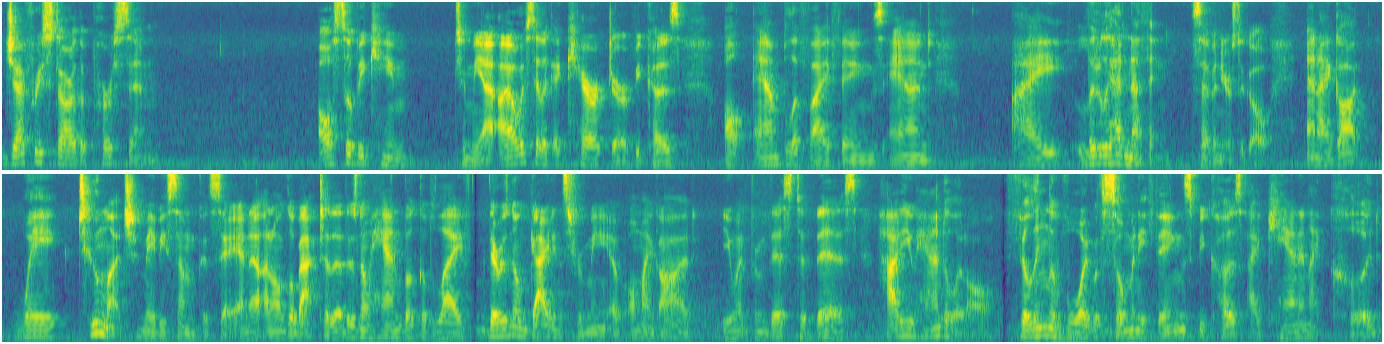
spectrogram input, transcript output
Jeffree Star, the person, also became to me, I, I always say like a character because I'll amplify things and I literally had nothing seven years ago. And I got way too much, maybe some could say. And, I, and I'll go back to the, there's no handbook of life. There was no guidance for me of, oh my God, you went from this to this. How do you handle it all? Filling the void with so many things because I can and I could.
